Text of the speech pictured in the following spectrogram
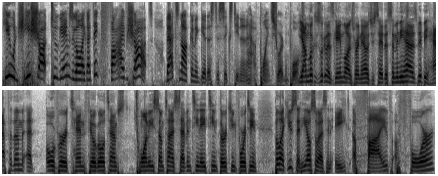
He would he shot two games ago, like I think five shots. That's not going to get us to 16 and a half points, Jordan Poole. Yeah, I'm looking, just looking at his game logs right now as you say this. I mean, he has maybe half of them at over 10 field goal attempts, 20 sometimes, 17, 18, 13, 14. But like you said, he also has an 8, a 5, a 4,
